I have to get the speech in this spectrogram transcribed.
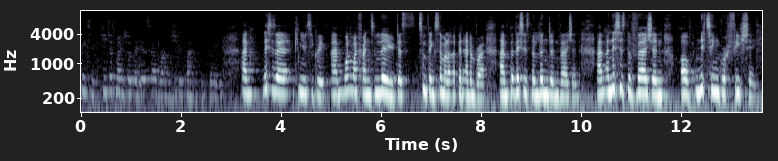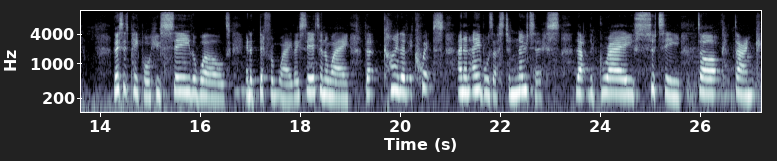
Lisa, could you just make sure they get spread around? There should be plenty for everybody. Um, this is a community group. Um, one of my friends, Lou, does something similar up in Edinburgh, um, but this is the London version. Um, and this is the version of knitting graffiti. This is people who see the world in a different way. They see it in a way that kind of equips and enables us to notice that the grey, sooty, dark, dank,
